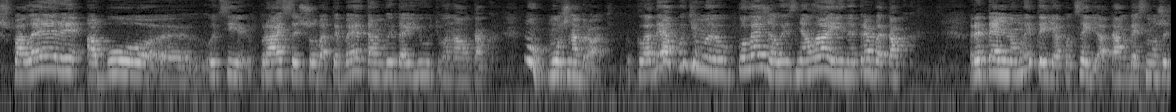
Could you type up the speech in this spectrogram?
шпалери або е, оці прайси, що в АТБ там видають, вона отак, ну, можна брати. Кладе, а потім е, полежали, зняла і не треба так ретельно мити, як оце я. Там десь, може,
